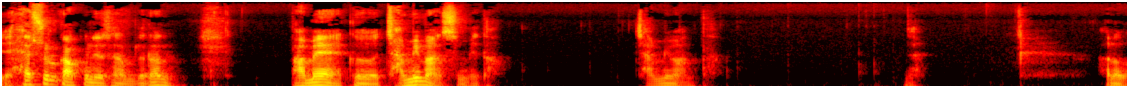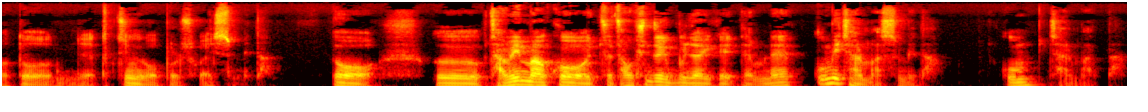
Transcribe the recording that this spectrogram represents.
해수를 갖고 있는 사람들은 밤에 그 잠이 많습니다. 잠이 많다. 네. 하는 것도 특징으로 볼 수가 있습니다. 또, 그, 잠이 많고 정신적인 분야이기 때문에 꿈이 잘 맞습니다. 꿈 잘 맞다.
